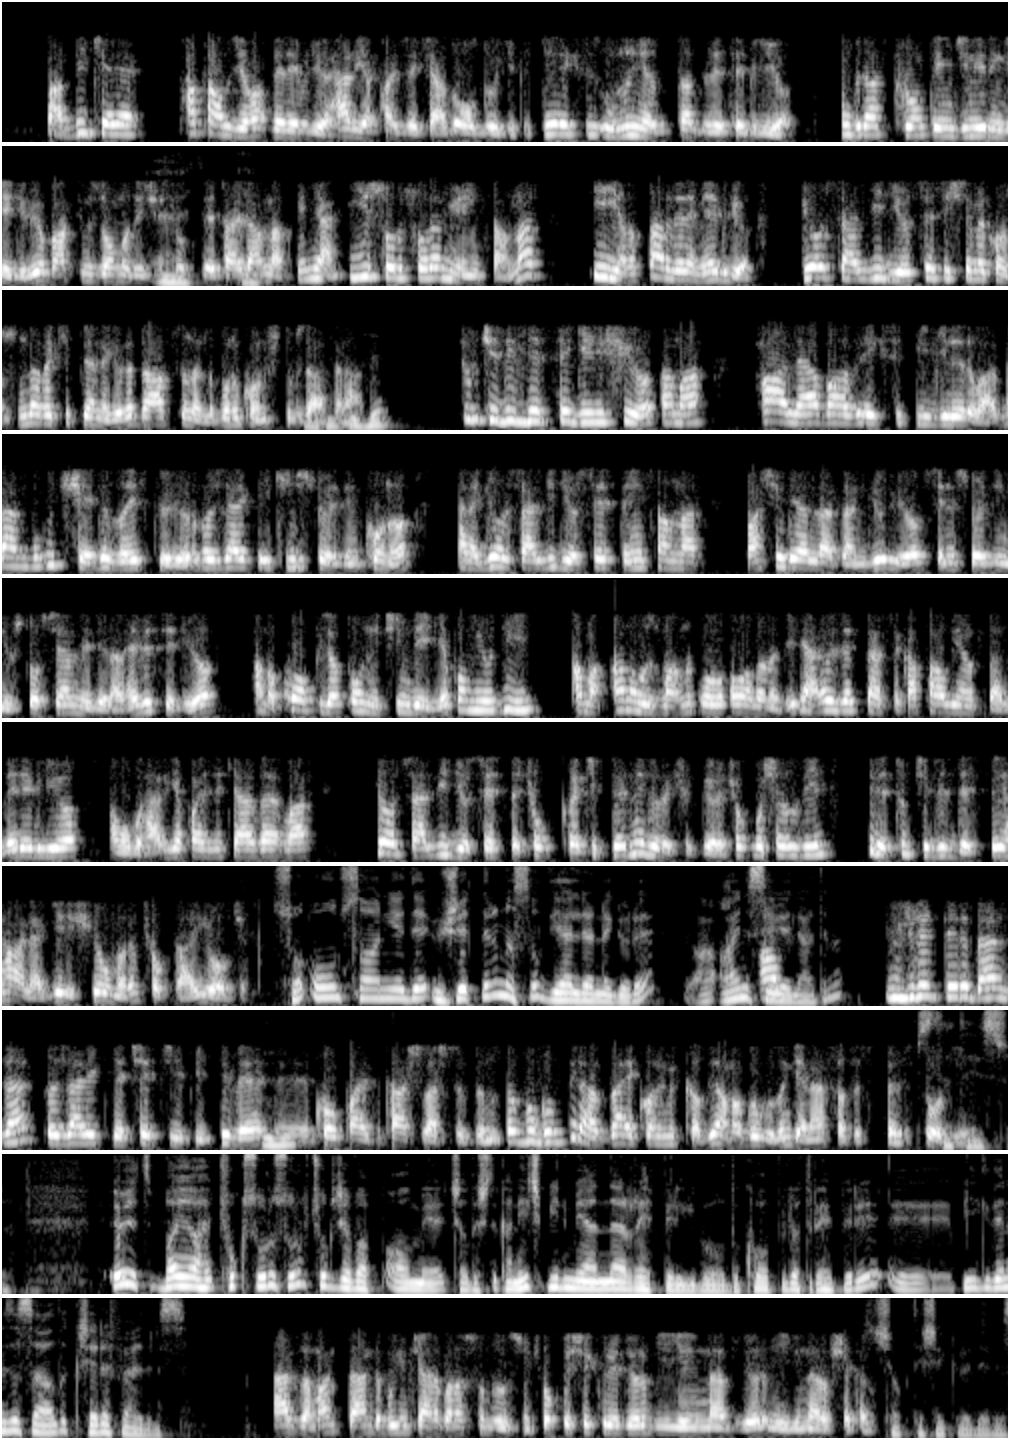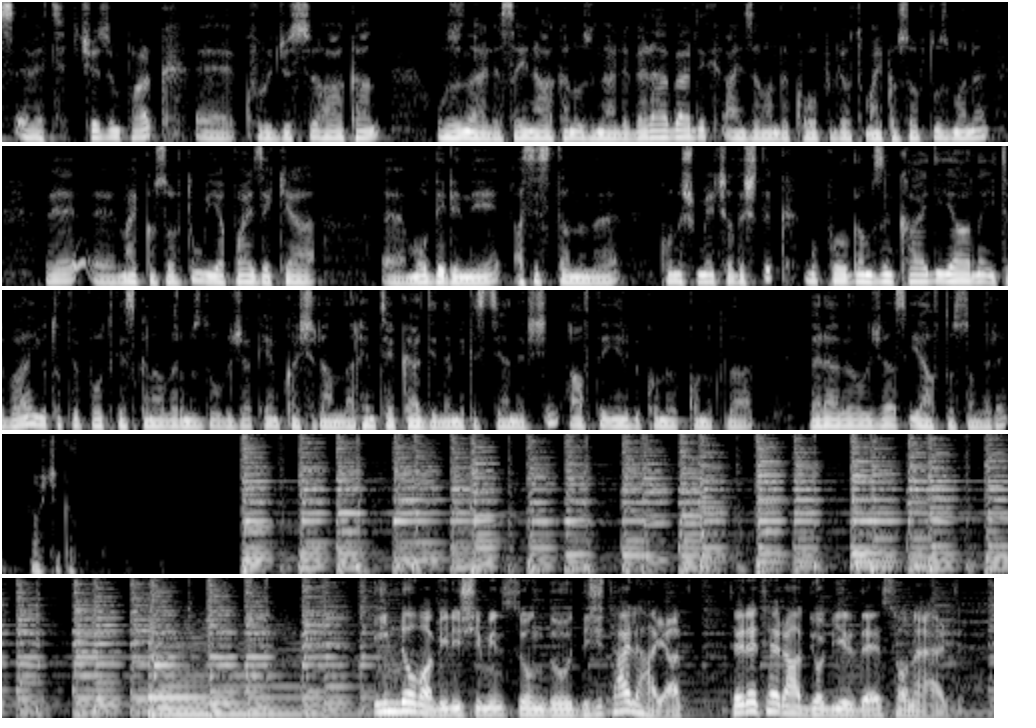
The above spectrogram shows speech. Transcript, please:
Bir kere hatalı cevap verebiliyor. Her yapay zekada olduğu gibi. Gereksiz uzun yazıtlar üretebiliyor. Bu biraz prompt engineering'e giriyor. Vaktimiz olmadığı için Evet, çok detaylı anlatmayayım. Yani iyi soru soramıyor insanlar. iyi yanıtlar veremeyebiliyor. Görsel, video, ses işleme konusunda rakiplerine göre daha sınırlı. Bunu konuştuk zaten abi. Türkçe dil desteği gelişiyor ama hala bazı eksik bilgileri var. Ben bu üç şeyde zayıf görüyorum. Özellikle ikinci söylediğim konu hani görsel, video, ses de insanlar başka bir yerlerden görüyor. Senin söylediğin gibi sosyal medyalar heves ediyor. Ama co-pilot onun için değil. Yapamıyor değil ama ana uzmanlık o, o alana değil. Yani özetlersek hatalı yanıtlar verebiliyor ama bu her yapay zekada var. Görsel, video, ses de çok rakiplerine göre, göre çok başarılı değil. Bir de Türkçe dil desteği hala gelişiyor. Umarım çok daha iyi olacak. Son 10 saniyede ücretleri nasıl diğerlerine göre? Aynı seviyelerde mi? Ücretleri benzer. Özellikle ChatGPT ve e, Copilot'ı karşılaştırdığımızda Google biraz daha ekonomik kalıyor ama Google'ın genel satış stratejisi o değil. Evet bayağı çok soru sorup çok cevap almaya çalıştık. Hani hiç bilmeyenler rehberi gibi oldu. Co-pilot rehberi. Ee, bilgilerinize sağlık, şeref verdiniz. Her zaman ben de bu imkanı bana sunduğunuz için çok teşekkür ediyorum. İyi yayınlar diliyorum. İyi günler. Hoşçakalın. Çok teşekkür ederiz. Evet Çözüm Park e, kurucusu Hakan Uzuner'le, Sayın Hakan Uzuner'le beraberdik. Aynı zamanda co-pilot Microsoft uzmanı ve e, Microsoft'un bu yapay zeka e, modelini, asistanını konuşmaya çalıştık. Bu programımızın kaydı yarına itibaren YouTube ve podcast kanallarımızda olacak. Hem kaçıranlar hem tekrar dinlemek isteyenler için. Haftaya yeni bir konu konukla beraber olacağız. İyi hafta sonları. Hoşçakalın. Innova Bilişim'in sunduğu Dijital Hayat, TRT Radyo 1'de sona erdi.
